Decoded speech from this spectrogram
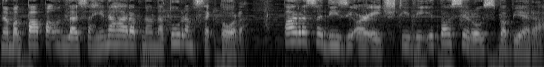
na magpapaunlad sa hinaharap ng naturang sektor. Para sa DZRH TV, ito si Rose Babiera.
